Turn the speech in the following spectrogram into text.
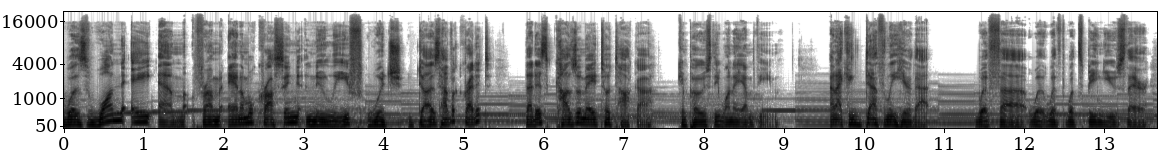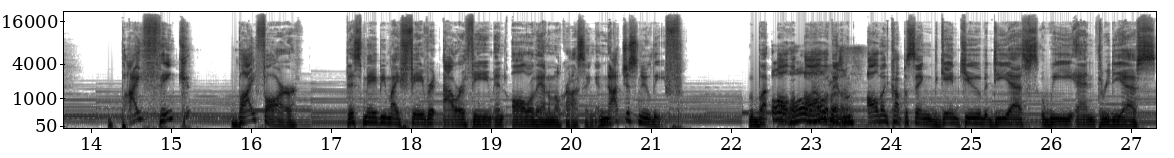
was 1 a.m. from Animal Crossing New Leaf, which does have a credit. That is Kazumi Totaka composed the 1 a.m. theme. And I can definitely hear that with, uh, with, with what's being used there. I think by far, this may be my favorite hour theme in all of Animal Crossing, and not just New Leaf, but Oh, all, all of all, of Animal, all encompassing the GameCube, DS, Wii, and 3DS.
